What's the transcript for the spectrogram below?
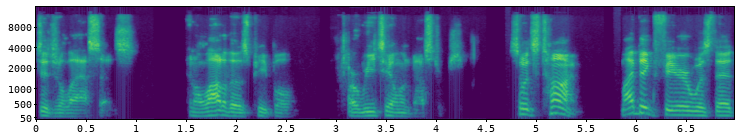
digital assets. And a lot of those people are retail investors. So it's time. My big fear was that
